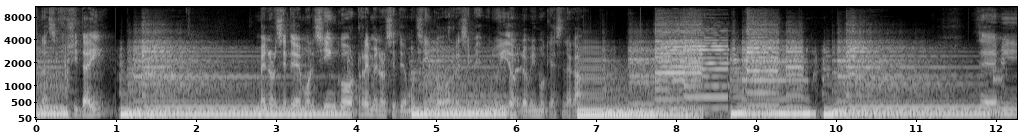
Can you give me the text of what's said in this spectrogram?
una cejillita ahí. Menor 7 bemol 5, re menor 7 bemol 5 o re disminuido, lo mismo que hacen acá. De mis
